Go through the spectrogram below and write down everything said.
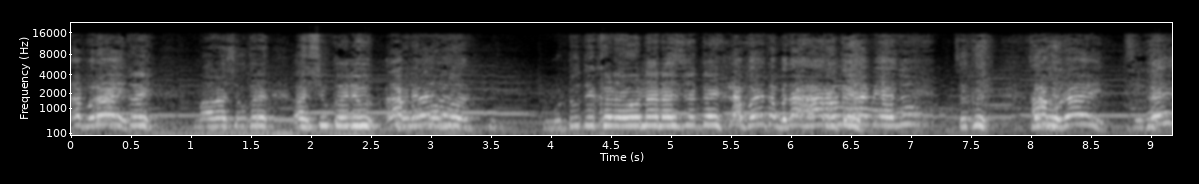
અ ભુરાઈ કઈ મારા છોકરે આ શું કર્યું મને કોમો મોટું દેખાડાયો ના ના કઈ અલા ભુરાઈ તો બધા હાર આમ બેહજો કઈ આ ભુરાઈ કઈ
